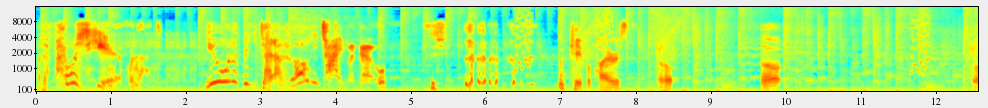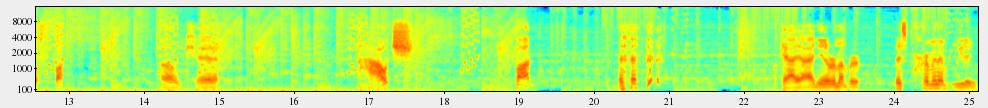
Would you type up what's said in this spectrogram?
But if I was here for that, you would have been dead a long time ago. okay, Papyrus. Oh. Oh. Oh, fuck. Okay. Ouch. Fuck. okay, I, I need to remember. There's permanent bleeding.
